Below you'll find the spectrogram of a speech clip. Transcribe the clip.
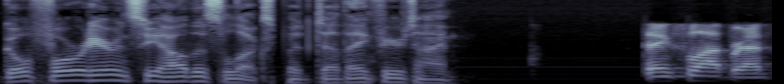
go forward here and see how this looks. But uh, thanks for your time. Thanks a lot, Brad.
